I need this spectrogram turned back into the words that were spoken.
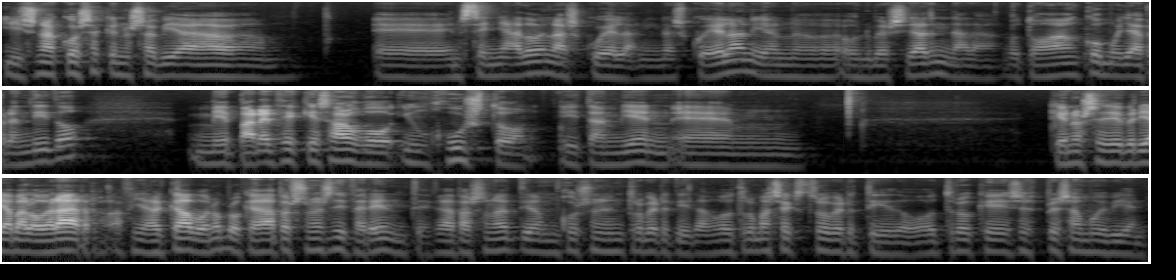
y es una cosa que no se había eh, enseñado en la escuela, ni en la escuela, ni en la universidad, ni nada. Lo tomaban como ya aprendido. Me parece que es algo injusto y también em, que no se debería valorar, al fin y al cabo, ¿no? porque cada persona es diferente. Cada persona tiene un curso introvertida, otro más extrovertido, otro que se expresa muy bien.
